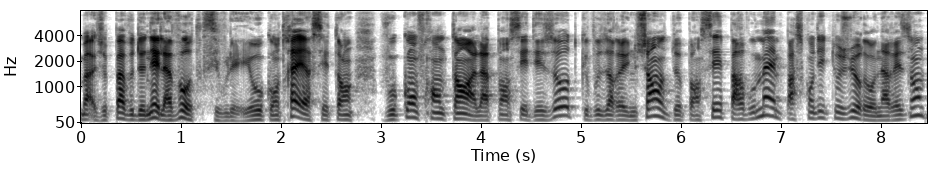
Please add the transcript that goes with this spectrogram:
Bah, Je ne vais pas vous donner la vôtre, si vous voulez. Et au contraire, c'est en vous confrontant à la pensée des autres que vous aurez une chance de penser par vous-même. Parce qu'on dit toujours, et on a raison,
